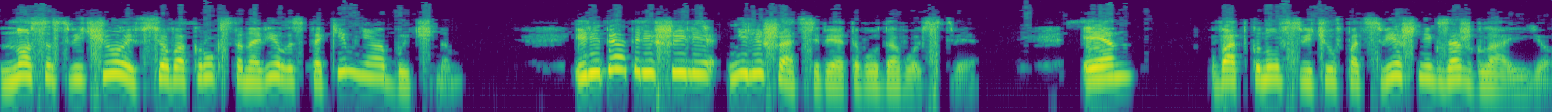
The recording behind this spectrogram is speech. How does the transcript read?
но со свечой все вокруг становилось таким необычным. И ребята решили не лишать себя этого удовольствия. Эн, воткнув свечу в подсвечник, зажгла ее.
